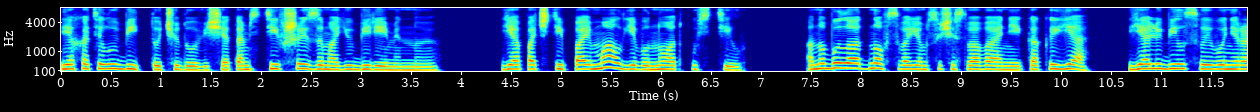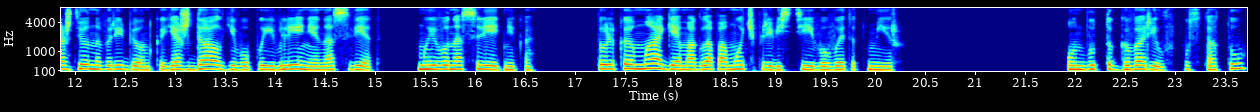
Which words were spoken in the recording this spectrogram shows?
Я хотел убить то чудовище, отомстившее за мою беременную. Я почти поймал его, но отпустил. Оно было одно в своем существовании, как и я. Я любил своего нерожденного ребенка, я ждал его появления на свет, моего наследника. Только магия могла помочь привести его в этот мир. Он будто говорил в пустоту,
